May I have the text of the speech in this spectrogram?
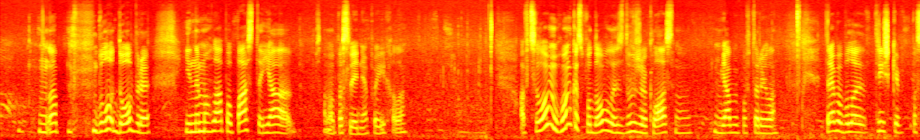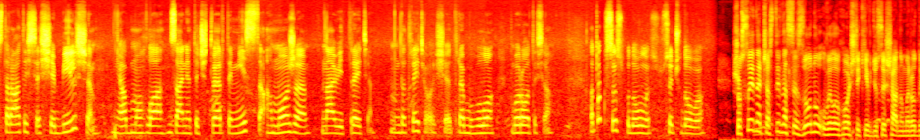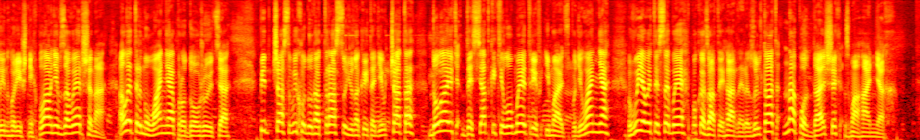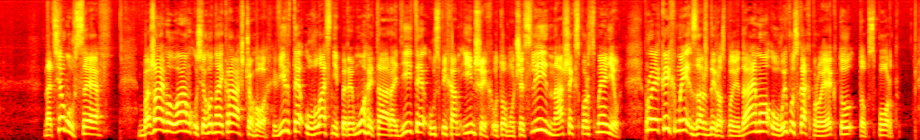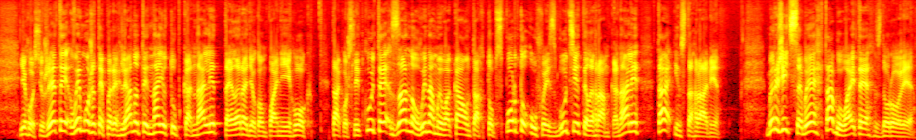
було добре і не могла попасти. Я саме остання поїхала. А в цілому гонка сподобалась дуже класно. Я би повторила. Треба було трішки постаратися ще більше. Я б могла зайняти четверте місце, а може навіть третє. Ну, До третього ще треба було боротися. А так все сподобалось, все чудово. Шосейна частина сезону у велогонщиків ДЮСШ номер 1 горішніх плавнів завершена, але тренування продовжуються. Під час виходу на трасу юнаки та дівчата долають десятки кілометрів і мають сподівання виявити себе, показати гарний результат на подальших змаганнях. На цьому все. Бажаємо вам усього найкращого. Вірте у власні перемоги та радійте успіхам інших, у тому числі наших спортсменів, про яких ми завжди розповідаємо у випусках проєкту Топспорт. Його сюжети ви можете переглянути на ютуб-каналі телерадіокомпанії ГОК. Також слідкуйте за новинами в акаунтах Топспорту у Фейсбуці, Телеграм-каналі та Інстаграмі. Бережіть себе та бувайте здорові!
